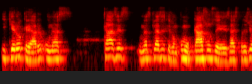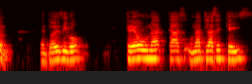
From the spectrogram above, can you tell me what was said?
y quiero crear unas clases, unas clases que son como casos de esa expresión. Entonces digo, creo una, una clase case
